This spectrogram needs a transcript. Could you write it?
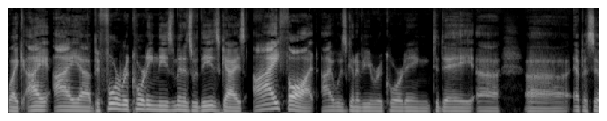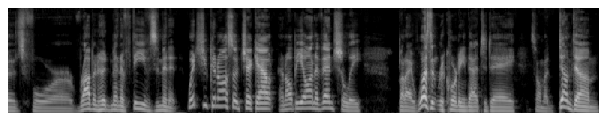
like I I uh, before recording these minutes with these guys, I thought I was going to be recording today uh, uh, episodes for Robin Hood Men of Thieves minute, which you can also check out, and I'll be on eventually. But I wasn't recording that today, so I'm a dum dum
